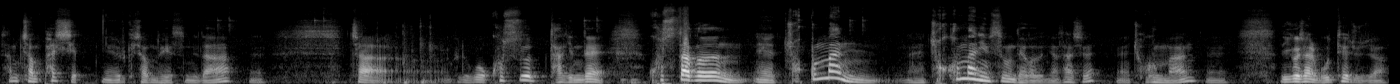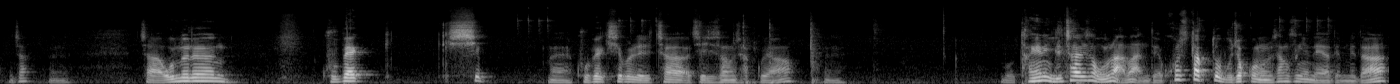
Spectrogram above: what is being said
3080 예, 이렇게 잡으면 되겠습니다. 예. 자 그리고 코스닥인데 코스닥은 예, 조금만 예, 조금만 힘쓰면 되거든요, 사실 예, 조금만 예. 이거 잘 못 해주죠, 그죠? 예. 자 오늘은 910 네, 910을 1차 지지선을 잡고요. 네. 뭐 당연히 1차 지지선 오늘 아마 안 돼요. 코스닥도 무조건 오늘 상승해 내야 됩니다.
